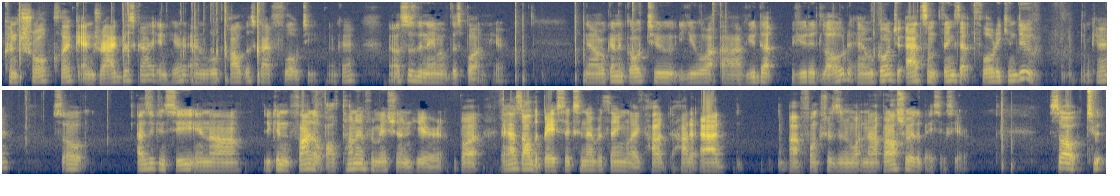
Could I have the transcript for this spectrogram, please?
control click and drag this guy in here and we'll call this guy floaty okay now this is the name of this button here now we're going to go to uh, view, load and we're going to add some things that floaty can do okay so as you can see in uh, you can find a, a ton of information here but it has all the basics and everything like how, how to add uh, functions and whatnot but I'll show you the basics here so to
